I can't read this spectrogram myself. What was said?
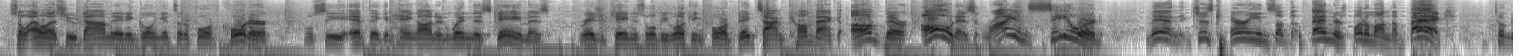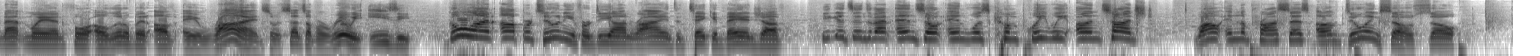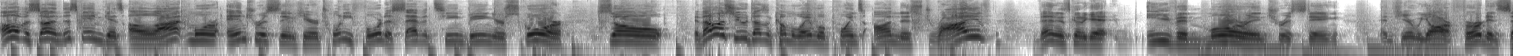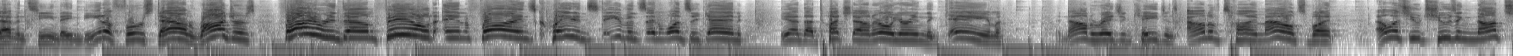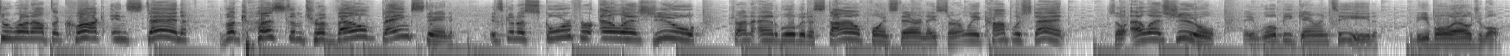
So LSU dominating going into the fourth quarter. We'll see if they can hang on and win this game as Raging Cajuns will be looking for a big-time comeback of their own as Ryan Seward, man, just carrying some defenders, put him on the back. Took that man for a little bit of a ride, so it sets up a really easy goal line opportunity for Dion Ryan to take advantage of. He gets into that end zone and was completely untouched while in the process of doing so. So all of a sudden, this game gets a lot more interesting here. 24 to 17 being your score. So if LSU doesn't come away with points on this drive, then it's going to get even more interesting. And here we are, third and 17. They need a first down. Rogers firing downfield and finds Quaden Stevenson once again. He had that touchdown earlier in the game. And now the Raging Cajuns out of timeouts, but LSU choosing not to run out the clock. Instead, the custom Travell Bankston is going to score for LSU. Trying to add a little bit of style points there, and they certainly accomplished that. So LSU, they will be guaranteed to be bowl eligible.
